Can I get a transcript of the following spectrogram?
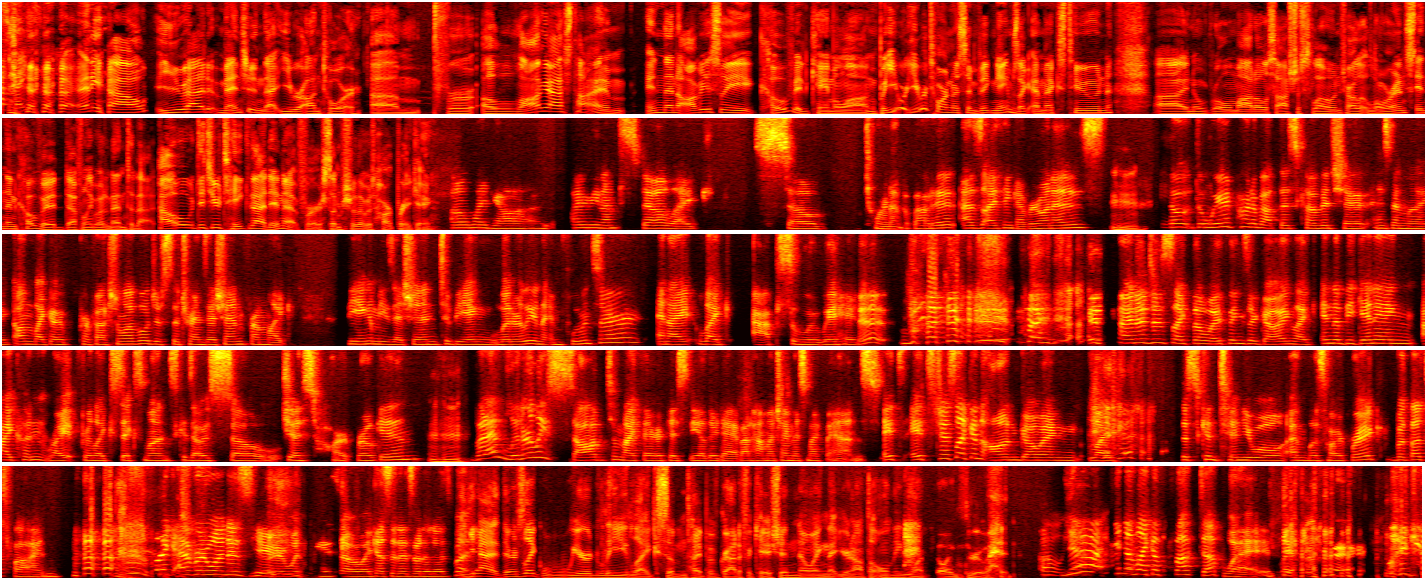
Spicy. Anyhow, you had mentioned that you were on tour um, for a long ass time, and then obviously COVID came along. But you were you were touring with some big names like MX Tune, uh, you know, role model Sasha Sloan, Charlotte Lawrence, and then COVID definitely put an end to that. How did you take that in at first? I'm sure that was heartbreaking. Oh my god. I mean, I'm still like so torn up about it, as I think everyone is. hmm So the weird part about this COVID shit has been like on like a professional level, just the transition from like being a musician to being literally an influencer. And I like absolutely hate it. But, but it's kind of just like the way things are going. Like in the beginning, I couldn't write for like six months because I was so just heartbroken. hmm But I literally sobbed to my therapist the other day about how much I miss my fans. It's it's just like an ongoing, like just continual endless heartbreak, but that's fine. like everyone is here with me, so I guess it is what it is. But yeah, there's like weirdly like some type of gratification knowing that you're not the only one going through it. oh yeah, in like a fucked up way. Like, for sure. like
